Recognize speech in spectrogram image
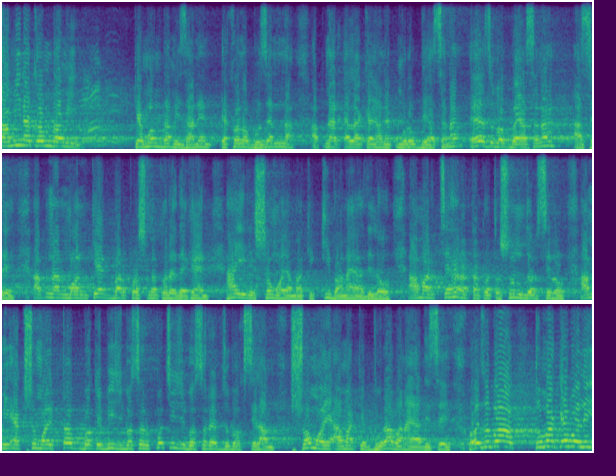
দামি না কম দামি? কেমন দামি জানেন? এখনও বুঝেন না। আপনার এলাকায় অনেক মুরব্বী আছে না? এ যুবক ভাই আছে না? আছে। আপনার মনকে একবার প্রশ্ন করে দেখেন হাই রে, সময় আমাকে কি বানায়া দিল? আমার চেহারাটা কত সুন্দর ছিল। আমি এক সময় টকবকে বিশ বছর, পঁচিশ বছরের যুবক ছিলাম। সময় আমাকে বুড়া বানায়া দিছে। ও যুবক, তোমাকে বলি,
